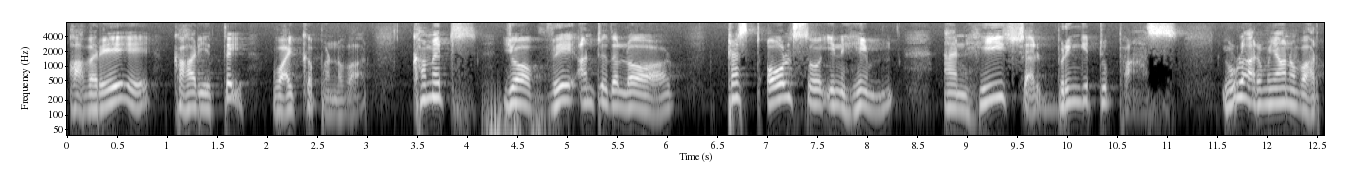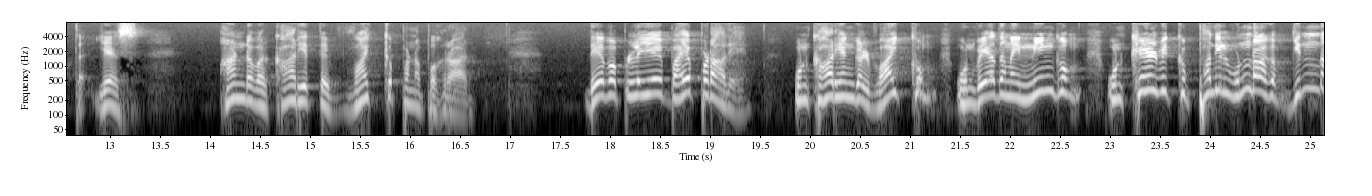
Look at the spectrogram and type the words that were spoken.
அவரே காரியத்தை வாய்க்க பண்ணுவார். Commits your way unto the Lord trust also in Him, and he shall bring it to pass இவ்வளோ அருமையான வார்த்தை. எஸ் ஆண்டவர் காரியத்தை வாய்க்க பண்ண போகிறார். தேவ பிள்ளையே பயப்படாதே. உன் காரியங்கள் வாய்க்கும் உன் வேதனை நீங்கும் உன் கேள்விக்கு பதில் உண்டாகும். இந்த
